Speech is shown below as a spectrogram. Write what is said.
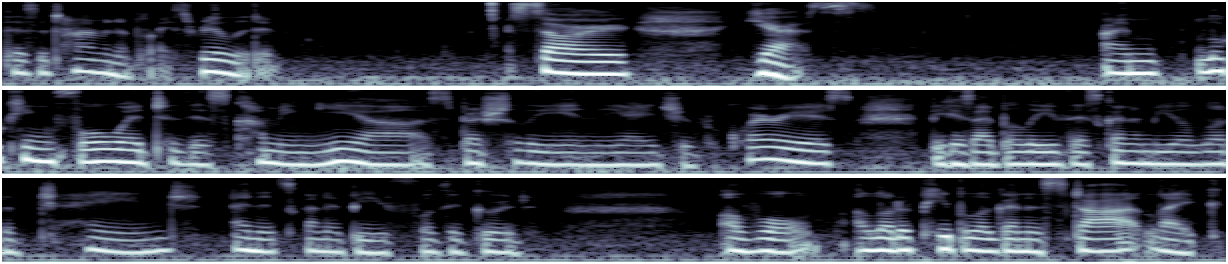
There's a time and a place. Reel it in. So, yes, I'm looking forward to this coming year, especially in the age of Aquarius, because I believe there's going to be a lot of change and it's going to be for the good of all. A lot of people are going to start like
